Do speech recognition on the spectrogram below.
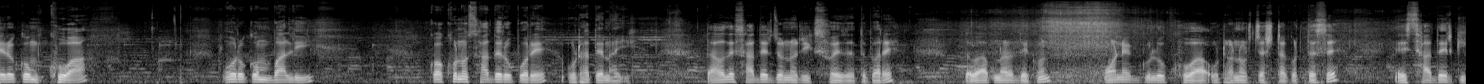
এরকম খোয়া, ওরকম বালি কখনো ছাদের উপরে ওঠাতে নাই। তাহলে ছাদের জন্য রিক্স হয়ে যেতে পারে। তবে আপনারা দেখুন অনেকগুলো খোয়া ওঠানোর চেষ্টা করতেছে। এই ছাদের কি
